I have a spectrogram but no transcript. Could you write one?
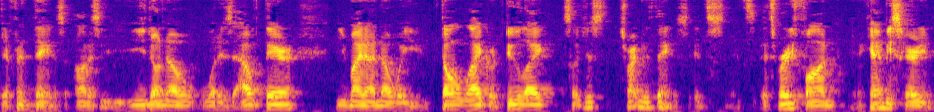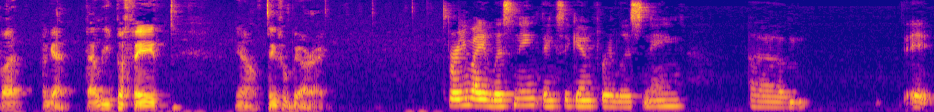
different things. Honestly, you don't know what is out there. You might not know what you don't like or do like. So just try new things. It's it's it's very fun. It can be scary, but again, that leap of faith, you know, things will be all right. For anybody listening, thanks again for listening. Um, it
